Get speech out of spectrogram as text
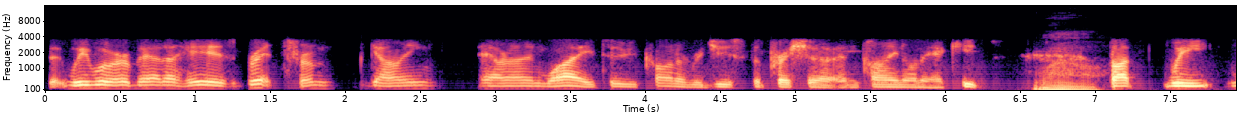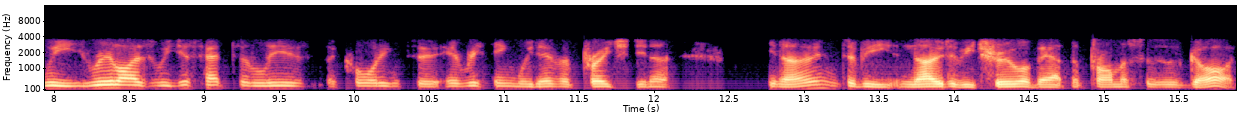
But we were about a hair's breadth from going our own way to kind of reduce the pressure and pain on our kids. Wow. But we we realised we just had to live according to everything we'd ever preached in a, you know, to be know to be true about the promises of God.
